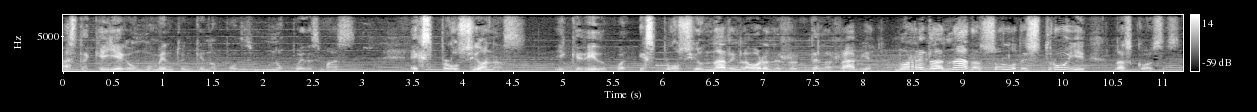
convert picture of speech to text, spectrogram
hasta que llega un momento en que no puedes, no puedes más. Explosionas. Y querido, explosionar en la hora de, de la rabia no arregla nada, solo destruye las cosas.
